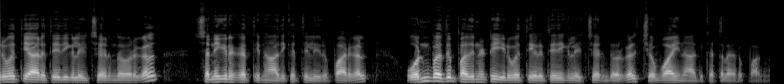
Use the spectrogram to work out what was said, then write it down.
இருபத்தி ஆறு தேதிகளைச் சேர்ந்தவர்கள் சனி கிரகத்தின் ஆதிக்கத்தில் இருப்பார்கள். ஒன்பது பதினெட்டு இருபத்தி ஏழு தேதிகளைச் சேர்ந்தவர்கள் செவ்வாயின் ஆதிக்கத்தில் இருப்பாங்க.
